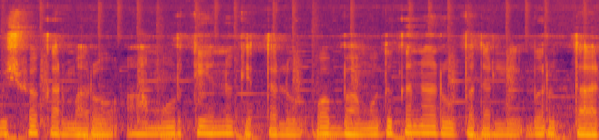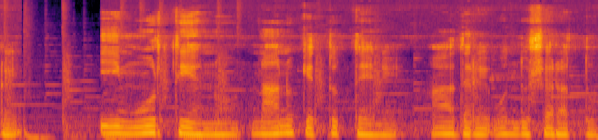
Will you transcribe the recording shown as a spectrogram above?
ವಿಶ್ವಕರ್ಮರು ಆ ಮೂರ್ತಿಯನ್ನು ಕೆತ್ತಲು ಒಬ್ಬ ಮುದುಕನ ರೂಪದಲ್ಲಿ ಬರುತ್ತಾರೆ. ಈ ಮೂರ್ತಿಯನ್ನು ನಾನು ಕೆತ್ತುತ್ತೇನೆ, ಆದರೆ ಒಂದು ಷರತ್ತು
